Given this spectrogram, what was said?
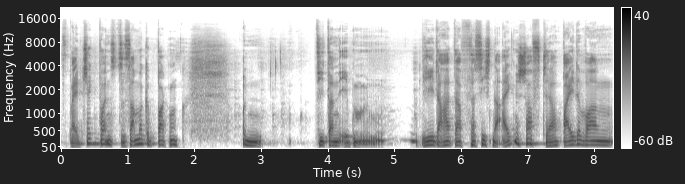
zwei Checkpoints zusammengebacken und die dann eben jeder hat da für sich eine Eigenschaft, ja. Beide waren,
